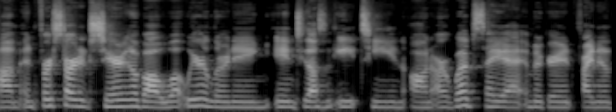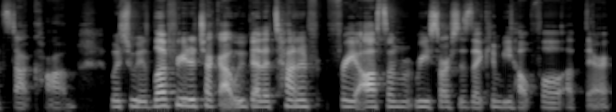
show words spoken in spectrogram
um, and first started sharing about what we were learning in 2018 on our website at immigrantfinance.com, which we'd love for you to check out. We've got a ton of free, awesome resources that can be helpful up there.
